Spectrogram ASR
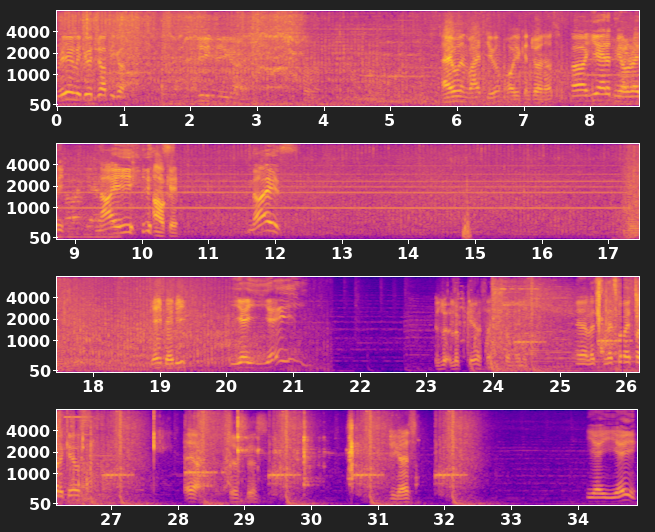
Really good job, Igor. GG, guys. I will invite you, or you can join us. Uh, he added me already. Nice! Ah, okay. Nice! Yay, baby. Yay, yay! Look, look kills, like so many. Yeah, let's let's wait for the kills. Yeah. Yes, yes. You guys. E aí, e aí?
